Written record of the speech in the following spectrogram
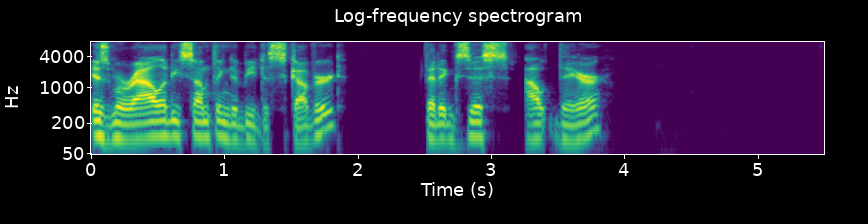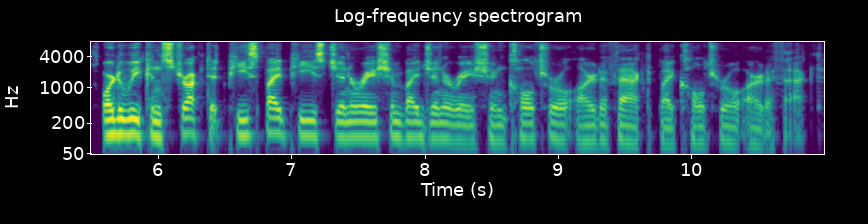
Is morality something to be discovered that exists out there? Or do we construct it piece by piece, generation by generation, cultural artifact by cultural artifact?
